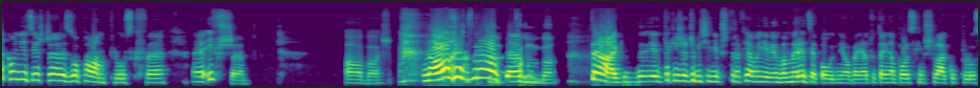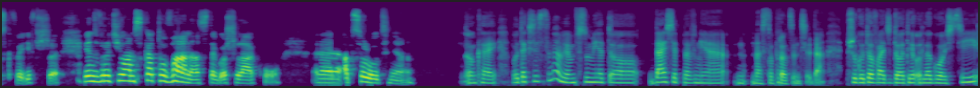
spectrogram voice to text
na koniec jeszcze złapałam pluskwy e, i wszy. O Boże, No, naprawdę. kumbo. Tak, y, takie rzeczy mi się nie przytrafiały, nie wiem, w Ameryce Południowej, a tutaj na polskim szlaku pluskwy i wszy. Więc wróciłam skatowana z tego szlaku. E, absolutnie. Okej, bo tak się zastanawiam, w sumie to da się pewnie, na 100% się da, przygotować do tej odległości,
